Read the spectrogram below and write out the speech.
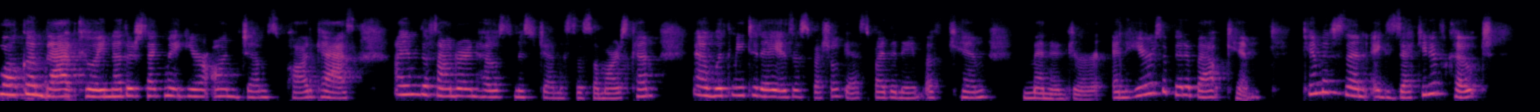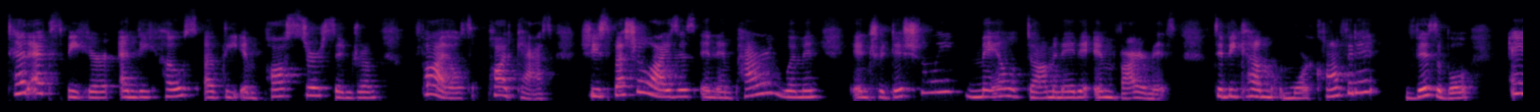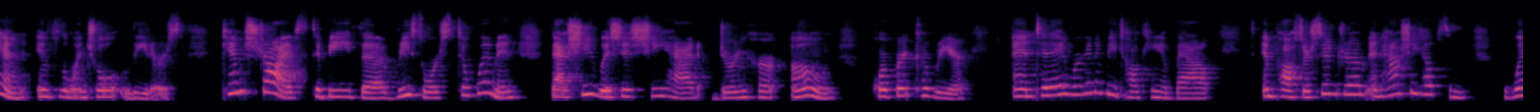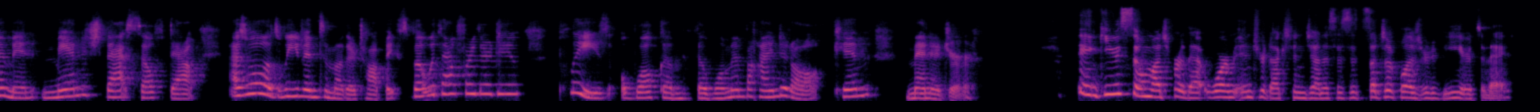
Welcome back to another segment here on GEMS Podcast. I am the founder and host, Miss Genesis Amaris Kemp, and with me today is a special guest by the name of Kim Meninger. And here's a bit about Kim. Kim is an executive coach, TEDx speaker, and the host of the Imposter Syndrome Files podcast. She specializes in empowering women in traditionally male dominated environments to become more confident visible, and influential leaders. Kim strives to be the resource to women that she wishes she had during her own corporate career. And today we're going to be talking about imposter syndrome and how she helps women manage that self doubt, as well as weave in some other topics. But without further ado, please welcome the woman behind it all, Kim Meninger. Thank you so much for that warm introduction, Genesis. It's such a pleasure to be here today.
